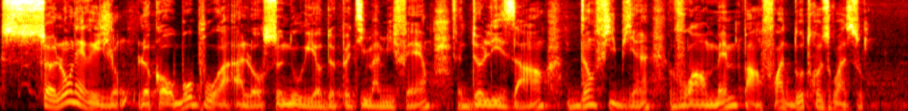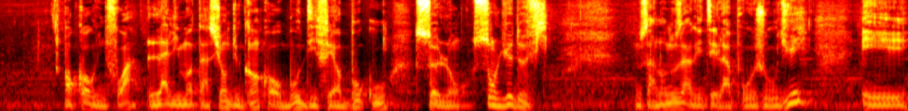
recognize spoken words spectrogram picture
Selon les régions, le corbeau pourra alors se nourrir de petits mammifères, de lézards, d'amphibiens, voire même parfois d'autres oiseaux. Encore une fois, l'alimentation du grand corbeau diffère beaucoup selon son lieu de vie. Nous allons nous arrêter là pour aujourd'hui. Et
